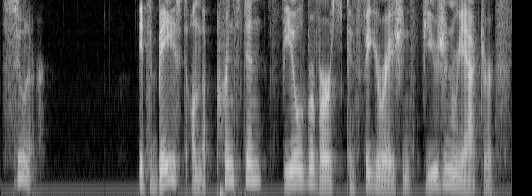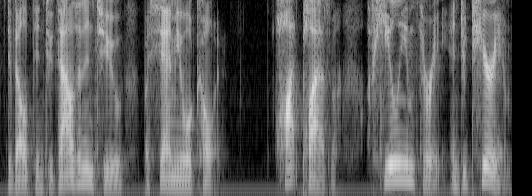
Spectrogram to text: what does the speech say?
sooner. It's based on the Princeton Field Reversed Configuration Fusion Reactor developed in 2002 by Samuel Cohen. Hot plasma of helium 3 and deuterium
